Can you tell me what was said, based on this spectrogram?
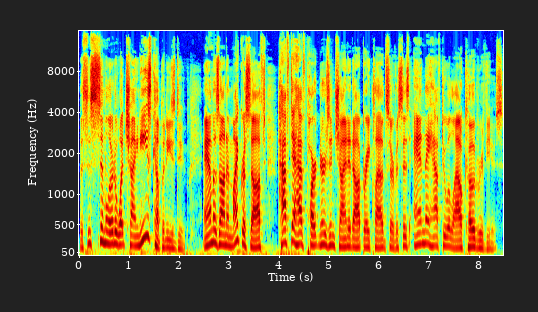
This is similar to what Chinese companies do. Amazon and Microsoft have to have partners in China to operate cloud services, and they have to allow code reviews.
